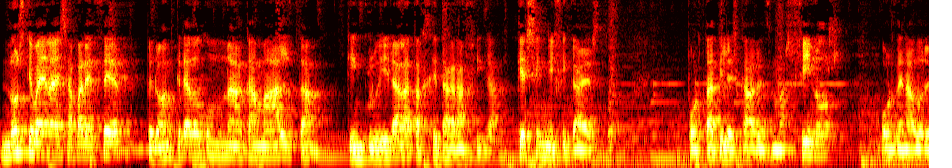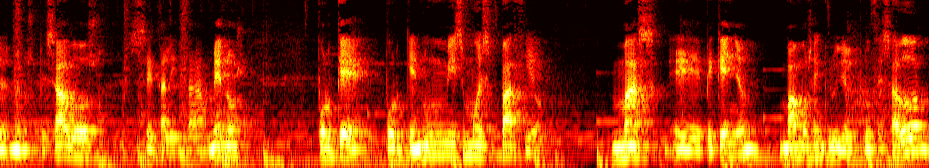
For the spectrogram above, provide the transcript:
No es que vayan a desaparecer, pero han creado como una cama alta que incluirá la tarjeta gráfica. ¿Qué significa esto? Portátiles cada vez más finos, ordenadores menos pesados, se calentarán menos. ¿Por qué? Porque en un mismo espacio más eh, pequeño vamos a incluir el procesador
